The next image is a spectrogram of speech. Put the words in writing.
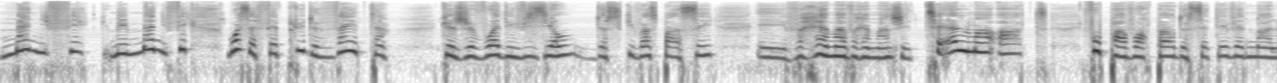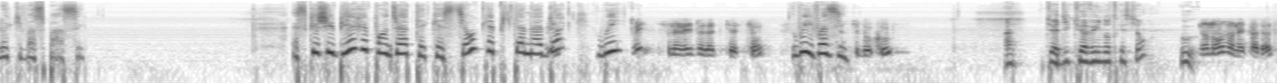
magnifique, mais magnifique. Moi, ça fait plus de 20 ans que je vois des visions de ce qui va se passer. Et vraiment, vraiment, j'ai tellement hâte. Il ne faut pas avoir peur de cet événement-là qui va se passer. Est-ce que j'ai bien répondu à tes questions, capitaine Haddock? Oui, Oui, je n'avais pas d'autres questions. oui, vas-y. Merci beaucoup. Tu as dit que tu avais une autre question? Non, non, j'en ai pas d'autres.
